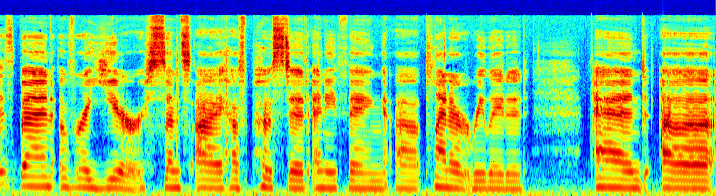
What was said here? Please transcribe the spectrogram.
It's been over a year since I have posted anything uh, planner related, and uh,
